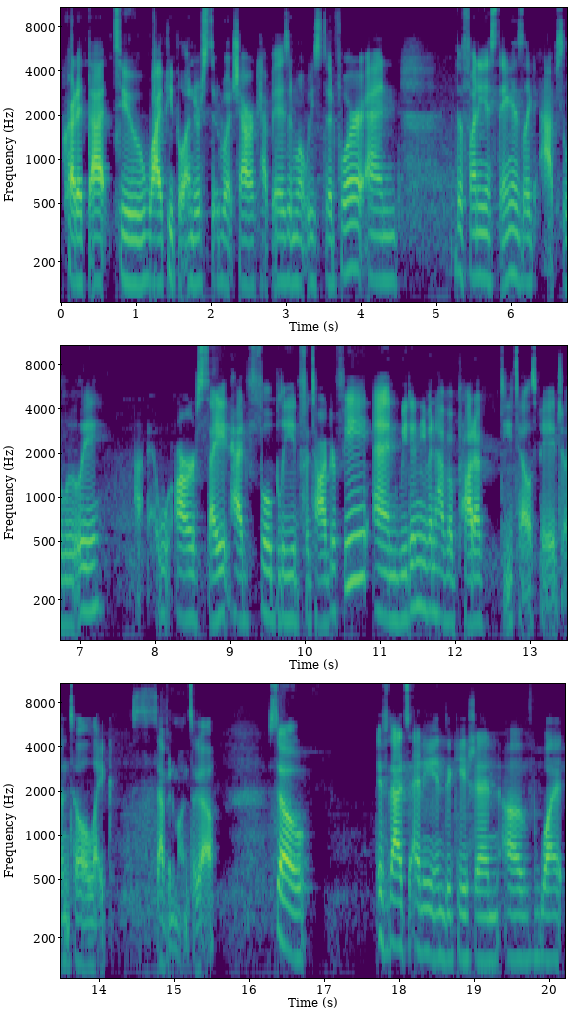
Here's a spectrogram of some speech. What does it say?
credit that to why people understood what shower cap is and what we stood for. And the funniest thing is, like, absolutely. Uh, our site had full bleed photography, and we didn't even have a product details page until like seven months ago. So, if that's any indication of what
